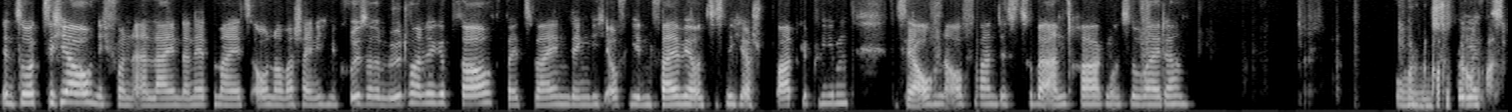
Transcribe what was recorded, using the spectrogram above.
entsorgt sich ja auch nicht von allein. Dann hätten wir jetzt auch noch wahrscheinlich eine größere Mülltonne gebraucht. Bei zweien denke ich auf jeden Fall wäre uns das nicht erspart geblieben. Das ist ja auch ein Aufwand, das zu beantragen und so weiter. Und, und so jetzt,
